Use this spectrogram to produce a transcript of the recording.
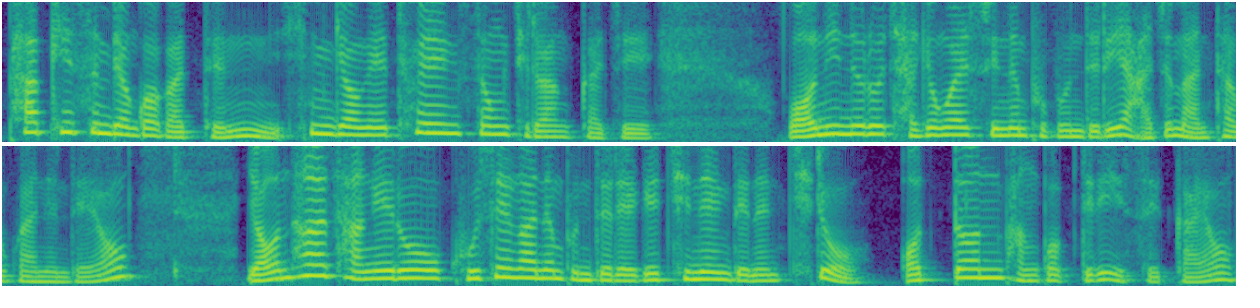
파킨슨병과 같은 신경의 퇴행성 질환까지 원인으로 작용할 수 있는 부분들이 아주 많다고 하는데요. 연하 장애로 고생하는 분들에게 진행되는 치료 어떤 방법들이 있을까요?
